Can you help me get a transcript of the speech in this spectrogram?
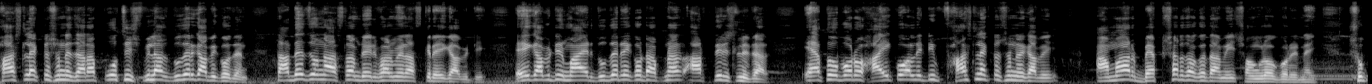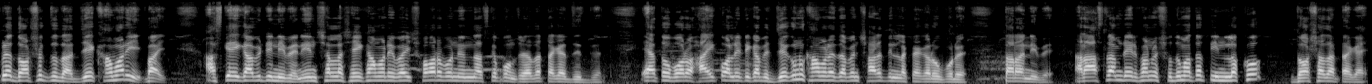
ফার্স্ট ল্যাকটেশনে যারা পঁচিশ প্লাস দুধের গাবি খোঁজেন, তাদের জন্য আসলাম ডেয়ারি ফার্মের আজকের এই গাবিটি এই গাবিটির মায়ের দুধের রেকর্ড আপনার আটত্রিশ লিটার। এত বড় হাই কোয়ালিটি ফার্স্ট ল্যাকটেশনের গাবি আমার ব্যবসার জগতে আমি সংগ্রহ করি নাই। সুপ্রিয় দর্শক দাদা যে খামারি, ভাই, আজকে এই গাবিটি নেবেন, ইনশাল্লাহ সেই খামারি ভাই সর্বনিম্ন আজকে পঞ্চাশ হাজার টাকা জিতবেন। এত বড় হাই কোয়ালিটি গাবি যে কোনো খামারে যাবেন, সাড়ে তিন লাখ টাকার উপরে তারা নিবে। আর আসলাম ডেয়ারি ফার্মে শুধুমাত্র তিন লক্ষ দশ হাজার টাকায়।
